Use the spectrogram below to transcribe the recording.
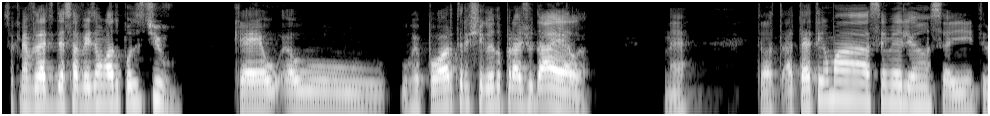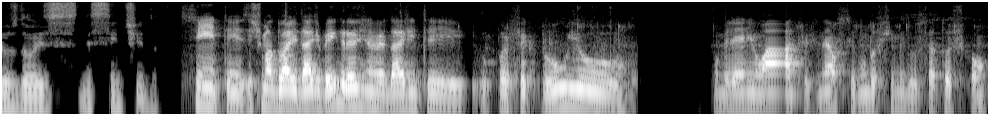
só que na verdade dessa vez é um lado positivo, que é o, é o, o repórter chegando para ajudar ela, né? Então at- até tem uma semelhança aí entre os dois nesse sentido. Sim, tem, existe uma dualidade bem grande, na verdade, entre o Perfect Blue e o, o Millennium Matrix, né? O segundo filme do Satoshi Kon.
